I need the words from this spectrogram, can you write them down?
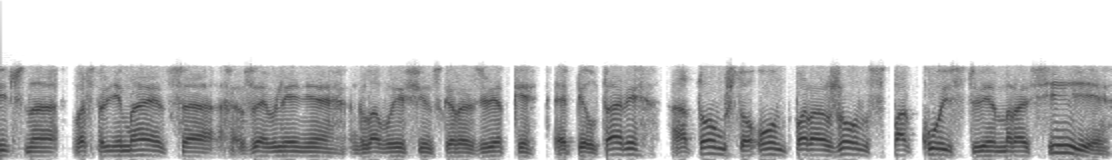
критично воспринимается заявление главы финской разведки Пилтари о том, что он поражен спокойствием России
